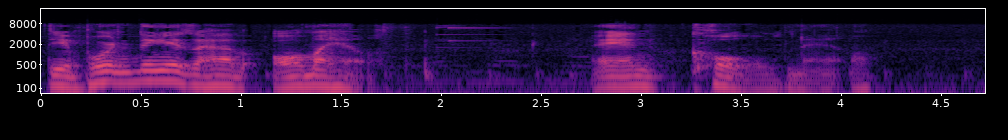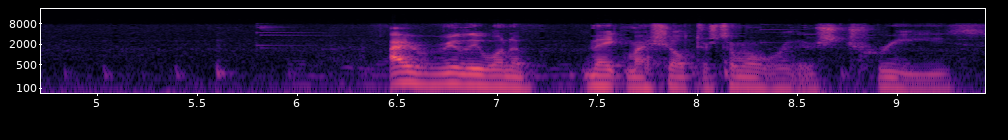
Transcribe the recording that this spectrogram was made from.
The important thing is I have all my health. And cold now. I really want to make my shelter somewhere where there's trees.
